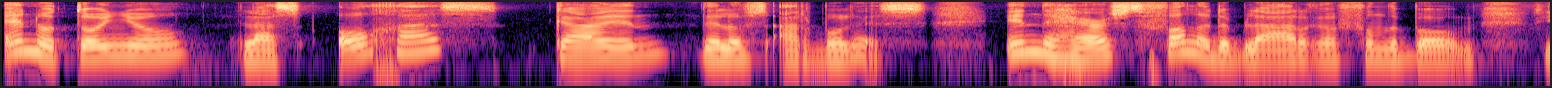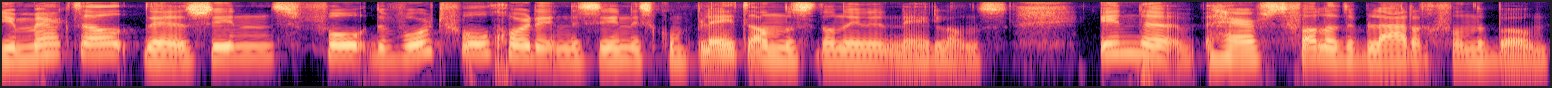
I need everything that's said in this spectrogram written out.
En otoño las hojas caen de los árboles. In de herfst vallen de bladeren van de boom. Je merkt al, de, zinsvol, de woordvolgorde in de zin is compleet anders dan in het Nederlands. In de herfst vallen de bladeren van de boom.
